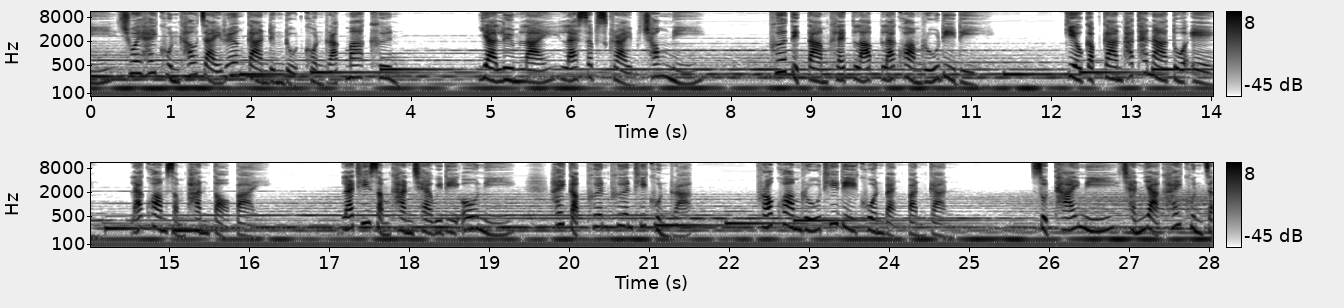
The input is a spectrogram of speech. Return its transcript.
นี้ช่วยให้คุณเข้าใจเรื่องการดึงดูดคนรักมากขึ้น อย่าลืมไลค์และ subscribe ช่องนี้ เพื่อติดตามเคล็ดลับและความรู้ดีๆ เกี่ยวกับการพัฒนาตัวเองและความสัมพันธ์ต่อไป และที่สำคัญแชร์วิดีโอนี้ให้กับเพื่อนๆที่คุณรัก เพราะความรู้ที่ดีควรแบ่งปันกัน สุดท้ายนี้ฉันอยากให้คุณจ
